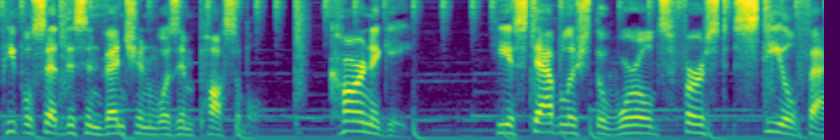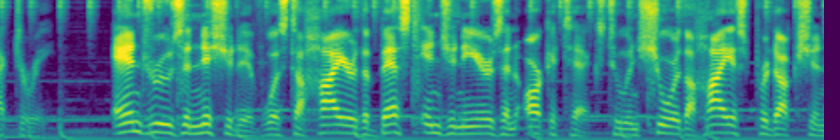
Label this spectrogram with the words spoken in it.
people said this invention was impossible. Carnegie, he established the world's first steel factory. Andrew's initiative was to hire the best engineers and architects to ensure the highest production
